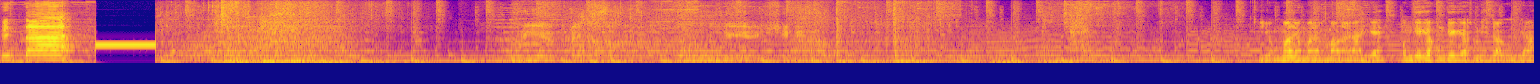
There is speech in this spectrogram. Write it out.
됐다! 이 영만 영만 영만화야 이게? 번개가 번개가 정신자극이야?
